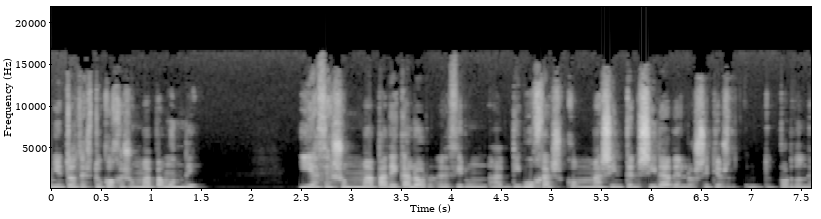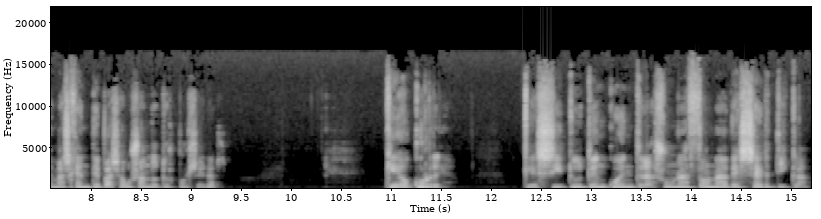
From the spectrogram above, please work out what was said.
Y entonces tú coges un mapa mundi y haces un mapa de calor, es decir, un- ah, dibujas con más intensidad en los sitios por donde más gente pasa usando tus pulseras. ¿Qué ocurre? Que si tú te encuentras una zona desértica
